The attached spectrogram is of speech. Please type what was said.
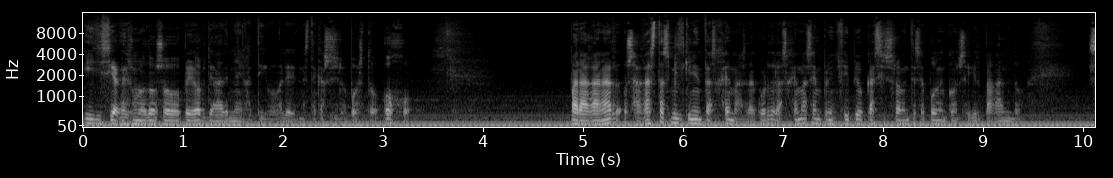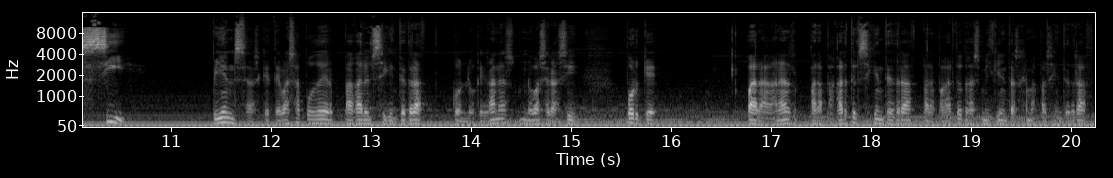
Y si haces uno, dos o peor, ya de negativo, ¿vale? En este caso sí lo he puesto. Ojo, para ganar, o sea, gastas 1500 gemas, ¿de acuerdo? Las gemas en principio casi solamente se pueden conseguir pagando. Si piensas que te vas a poder pagar el siguiente draft con lo que ganas, no va a ser así, porque para ganar, para pagarte el siguiente draft, para pagarte otras 1500 gemas para el siguiente draft,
